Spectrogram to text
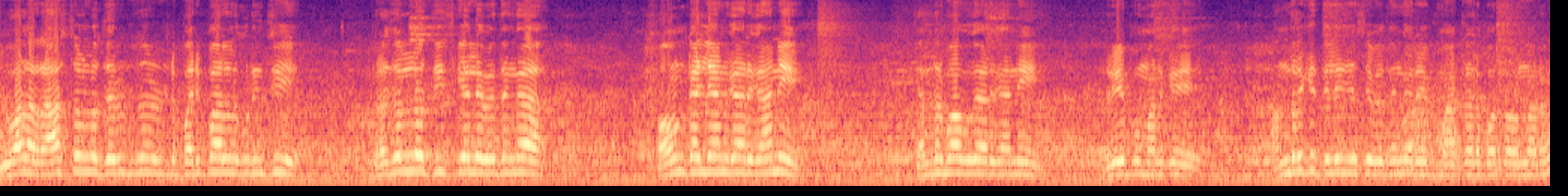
ఇవాళ రాష్ట్రంలో జరుగుతున్నటువంటి పరిపాలన గురించి ప్రజల్లో తీసుకెళ్ళే విధంగా పవన్ కళ్యాణ్ గారు కానీ చంద్రబాబు గారు కానీ రేపు మనకి అందరికీ తెలియజేసే విధంగా రేపు మాట్లాడబోతూ ఉన్నారు.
